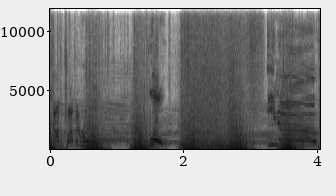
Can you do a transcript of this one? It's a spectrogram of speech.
Stop, drop, and roll. Whoa! Enough!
